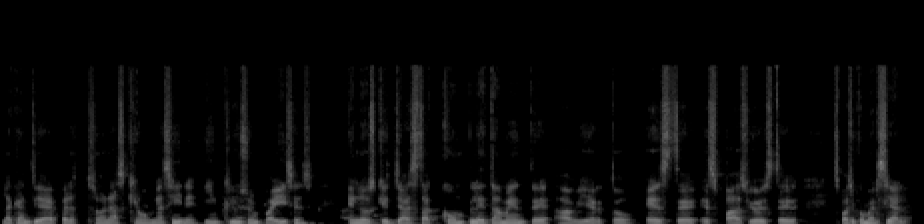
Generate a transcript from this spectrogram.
la cantidad de personas que van a cine, incluso en países en los que ya está completamente abierto este espacio, este espacio comercial.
